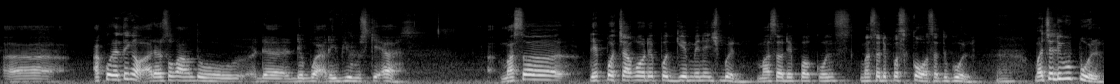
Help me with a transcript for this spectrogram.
Uh, aku dah tengok ada seorang tu dia dia buat review sikit lah. Masa depa cara depa game management, masa depa masa depa score satu gol. Macam Liverpool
